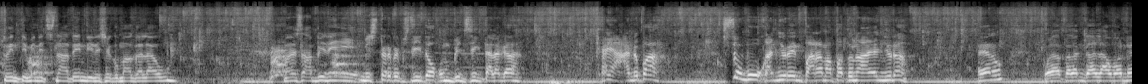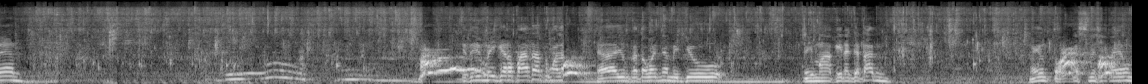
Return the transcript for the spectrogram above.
20 minutes natin, hindi na siya gumagalaw. Masasabi ni Mr. Peps dito, convincing talaga. Kaya ano pa, subukan nyo rin para mapatunayan nyo na. Ayan o, wala talang galawan na yan. Ito yung may garapata, tungala. Kaya yung katawan niya medyo may mga kinagatan. Ngayon, togas na siya ngayon.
